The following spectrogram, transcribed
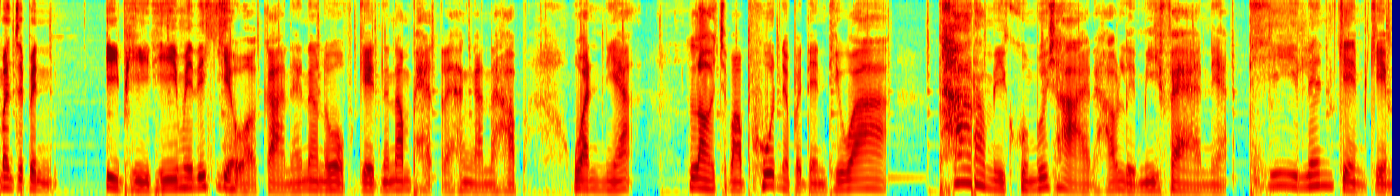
มันจะเป็น EP ที่ไม่ได้เกี่ยวกับการแนะนำระบบเกมแนะนำแพทอะไรทั้งนั้นนะครับ วันนี้เราจะมาพูดในประเด็นที่ว่า ถ้าเรามีคุณผู้ชายนะครับหรือมีแฟนเนี่ยที่เล่นเกมเกม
